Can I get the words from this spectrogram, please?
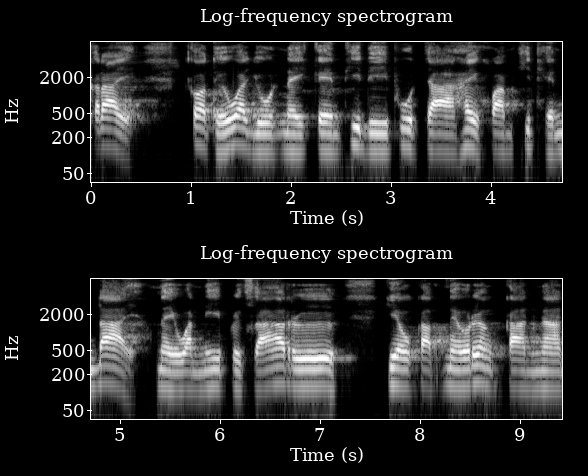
ใกล้ ก็ถือว่าอยู่ในเกณฑ์ที่ดีพูดจาให้ความคิดเห็นได้ ในวันนี้ปรึกษาหรือ เกี่ยวกับในเรื่องการงาน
